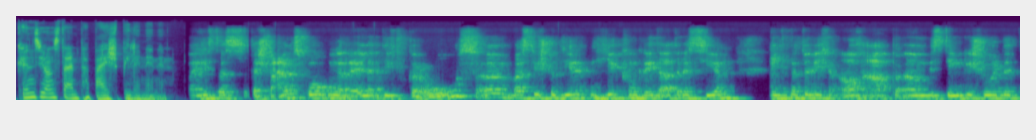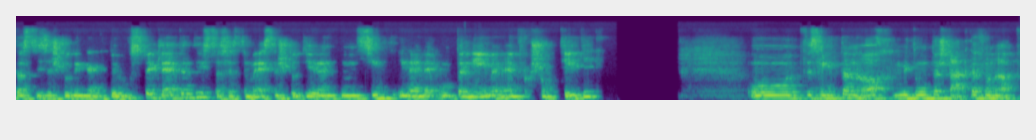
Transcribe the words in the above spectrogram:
Können Sie uns da ein paar Beispiele nennen? Ist das, der Spannungsbogen relativ groß, äh, was die Studierenden hier konkret adressieren. Hängt natürlich auch ab, ähm, ist dem geschuldet, dass dieser Studiengang berufsbegleitend ist. Das heißt, die meisten Studierenden sind in einem Unternehmen einfach schon tätig und das hängt dann auch mitunter stark davon ab,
